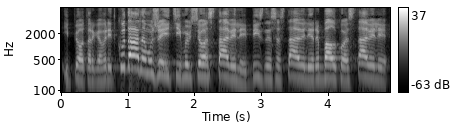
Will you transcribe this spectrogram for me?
И Петр говорит, куда нам уже идти? Мы все оставили, бизнес оставили, рыбалку оставили.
